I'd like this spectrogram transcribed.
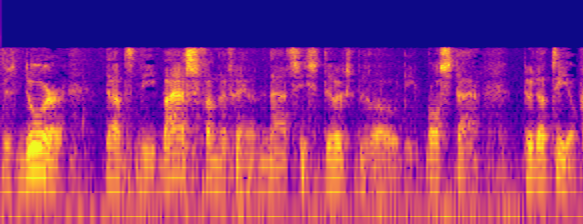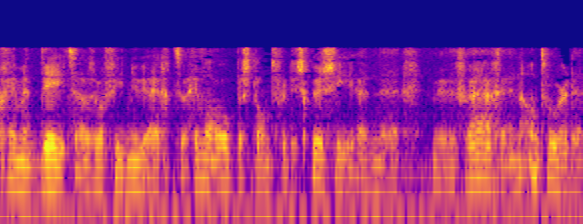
dus door dat die baas van de Verenigde Naties drugsbureau, die Costa, doordat hij op een gegeven moment deed alsof hij nu echt helemaal open stond voor discussie en uh, vragen en antwoorden.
